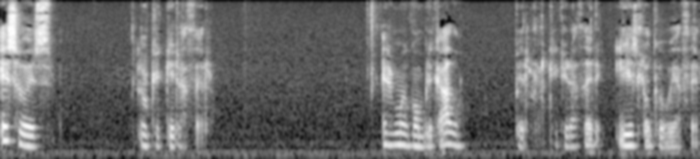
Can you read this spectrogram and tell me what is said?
Eso es lo que quiero hacer. Es muy complicado, pero lo que quiero hacer y es lo que voy a hacer.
